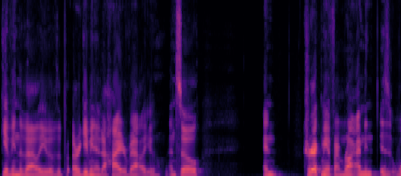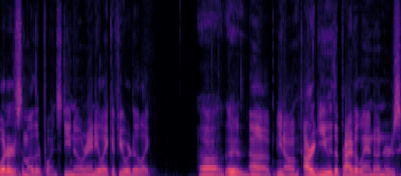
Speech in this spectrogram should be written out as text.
giving the value of the or giving it a higher value. And so, and correct me if I'm wrong. I mean, is what are some other points? Do you know, Randy? Like if you were to like, Uh, it- uh, you know, argue the private landowner's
